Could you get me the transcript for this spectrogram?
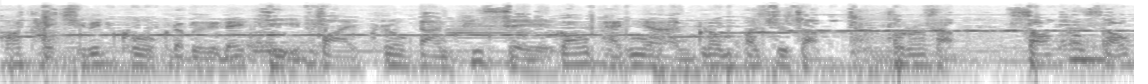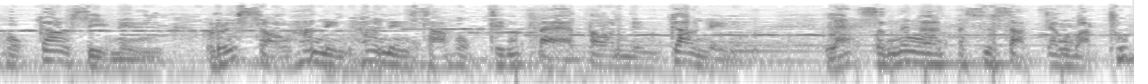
ขอถ่ายชีวิตโคกระบือได้ที่ฝ่ายโครงการพิเศษกองแผนงานกรมปศุสัตว์ โทรศัพท์ 2526941หรือ 2515136-8ต่อ191 และสำนักงานปศุสัตว์จังหวัดทุก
